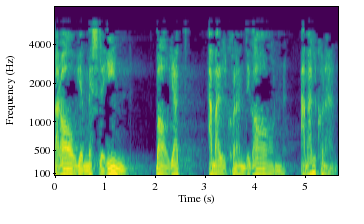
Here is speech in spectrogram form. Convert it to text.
برای مثل این باید عمل کنندگان عمل کنند.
